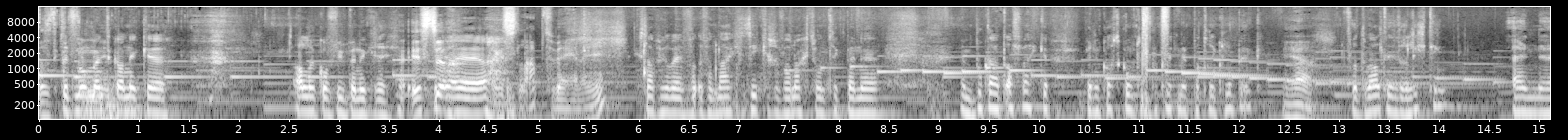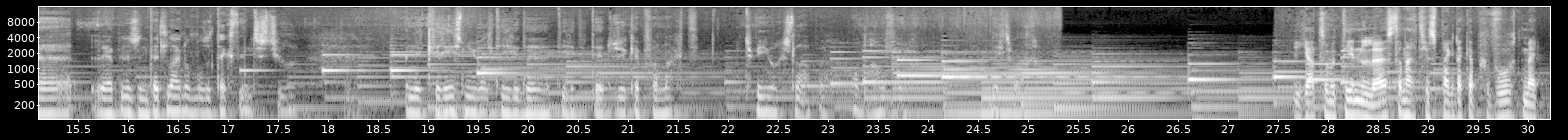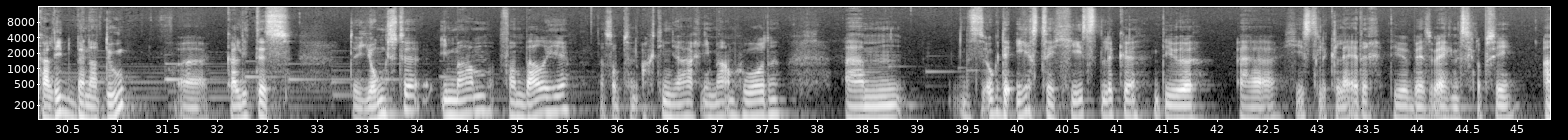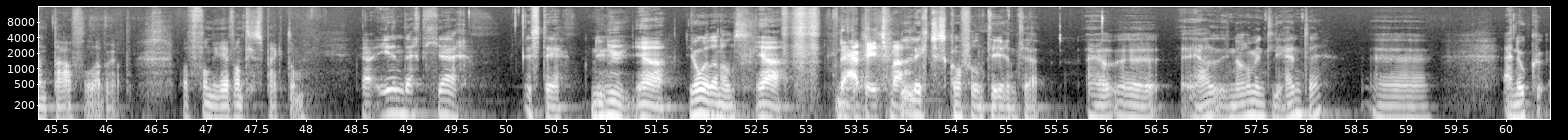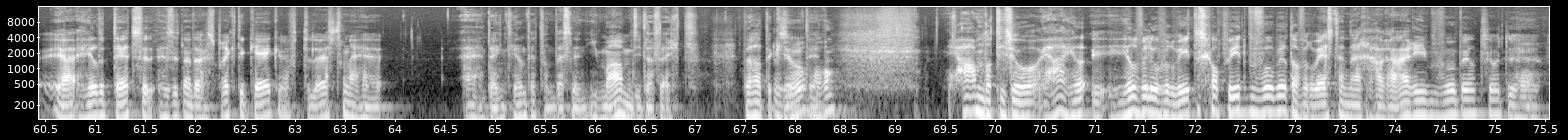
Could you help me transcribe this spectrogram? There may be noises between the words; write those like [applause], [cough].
Op dit moment kan ik eh, alle koffie binnenkrijgen. Is het zo? Ja, ja, Je slaapt weinig, hè? Ik slaap heel weinig. Vandaag zeker vannacht, want ik ben eh, een boek aan het afwerken. Ik Binnenkort komt een boek uit met Patrick Lopbeek. Ja. Verdwaald in verlichting. En eh, we hebben dus een deadline om onze tekst in te sturen. En ik race nu wel tegen de, tegen de tijd. Dus ik heb vannacht twee uur geslapen. Anderhalf uur. Echt waar. Je gaat zo meteen luisteren naar het gesprek dat ik heb gevoerd met Khalid Benadou. Eh Khalid is de jongste imam van België. Dat is op zijn 18 jaar imam geworden. Ehm dat is ook de eerste geestelijke, die we, eh, geestelijke leider die we bij Zwijgenis op Zee aan tafel hebben gehad. Wat vond jij van het gesprek, Tom? Ja, 31 jaar is hij nu. ja. Jonger dan ons. Ja, [laughs] nee, een beetje maar. Lichtjes confronterend, ja. Ja, eh, ja enorm intelligent, hè. Eh, en ook, ja, heel de tijd, zit- je zit naar dat gesprek te kijken of te luisteren en je, en je denkt de hele tijd, dat is een imam die dat zegt. Dat had ik de hele Zo, tijd. waarom? Ja, omdat hij zo ja, heel, heel veel over wetenschap weet, bijvoorbeeld. Dan verwijst hij naar Harari, bijvoorbeeld. Zo, de, Ja.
